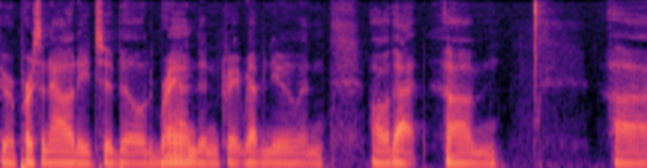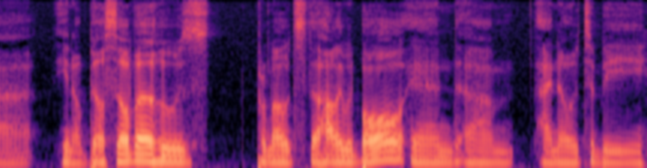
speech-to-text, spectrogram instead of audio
your personality to build brand and create revenue and all of that. Um, uh, you know, Bill Silva, who's promotes the Hollywood Bowl, and um, I know to be,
